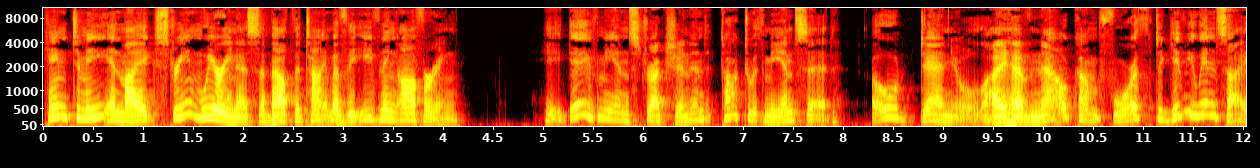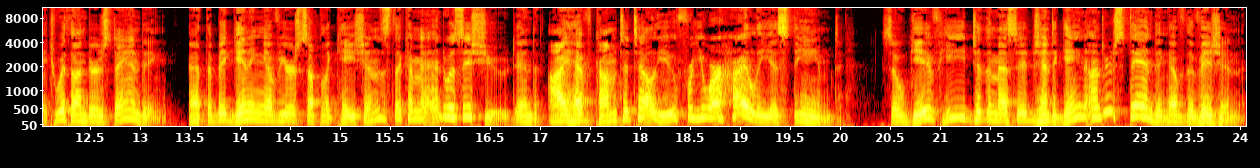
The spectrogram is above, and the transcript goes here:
came to me in my extreme weariness about the time of the evening offering. He gave me instruction and talked with me and said, O Daniel, I have now come forth to give you insight with understanding. At the beginning of your supplications the command was issued, and I have come to tell you, for you are highly esteemed. So give heed to the message and gain understanding of the vision.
